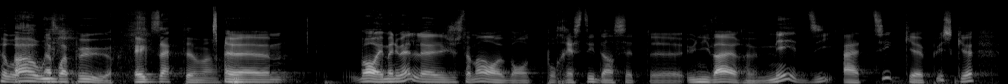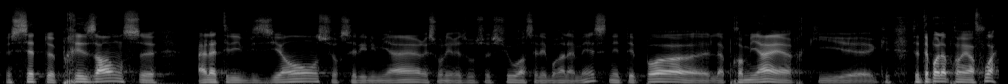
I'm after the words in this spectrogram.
ah la foi pure. Exactement. Euh, bon, Emmanuel, euh, justement, bon, pour rester dans cet euh, univers médiatique, puisque cette présence à la télévision, sur les Lumières et sur les réseaux sociaux en célébrant la messe n'était pas la première qui c'était pas la première fois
